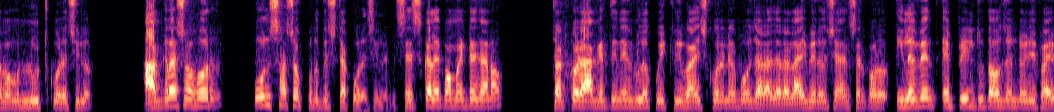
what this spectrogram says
এবং লুট করেছিল? আগ্রা শহর কোন শাসক প্রতিষ্ঠা করেছিলেন? শেষকালে কমেন্টে জানাও। চট করে আগের দিনেরগুলো কুইক রিভাইজ করে নেব। যারা যারা লাইভে রয়েছে অ্যান্সার করো। Eleventh April two thousand twenty five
